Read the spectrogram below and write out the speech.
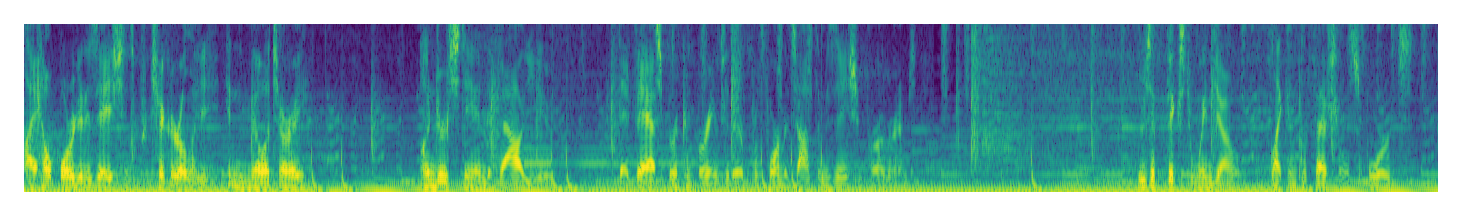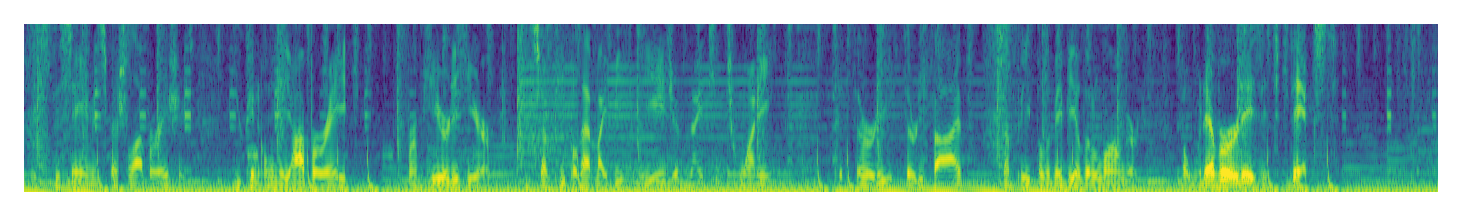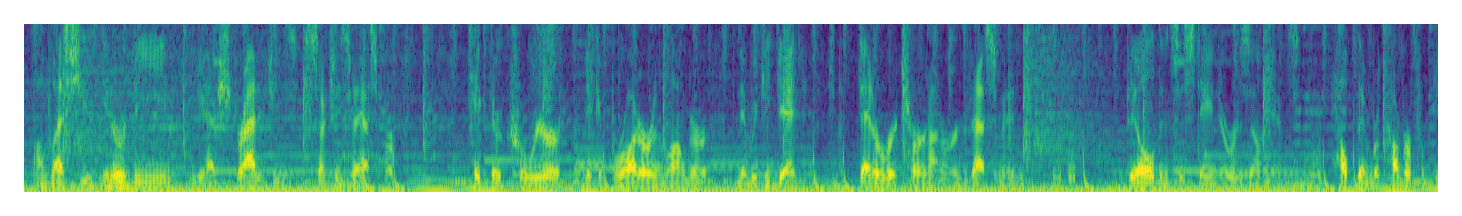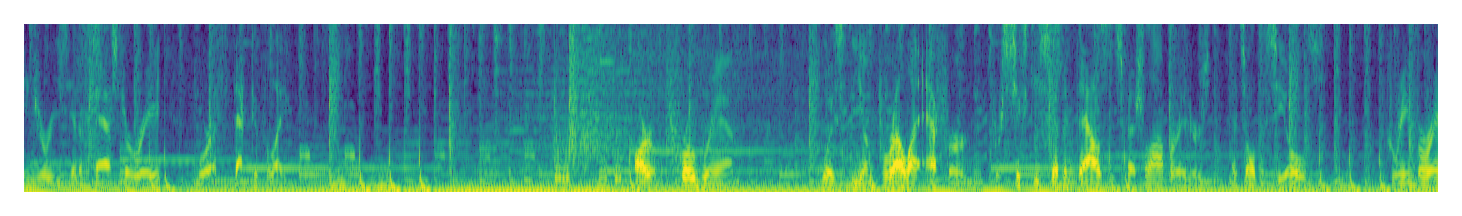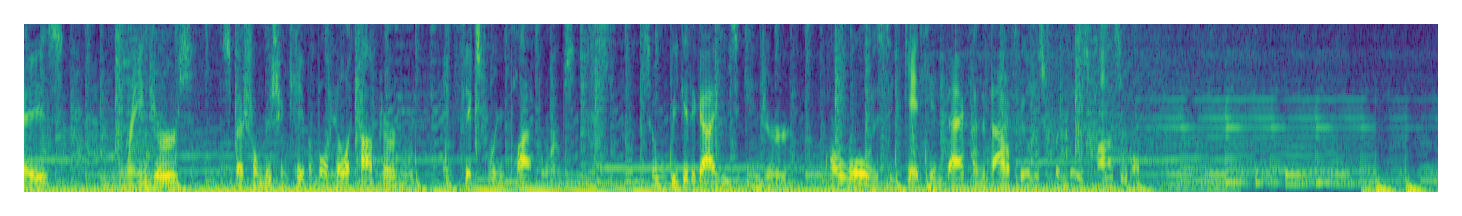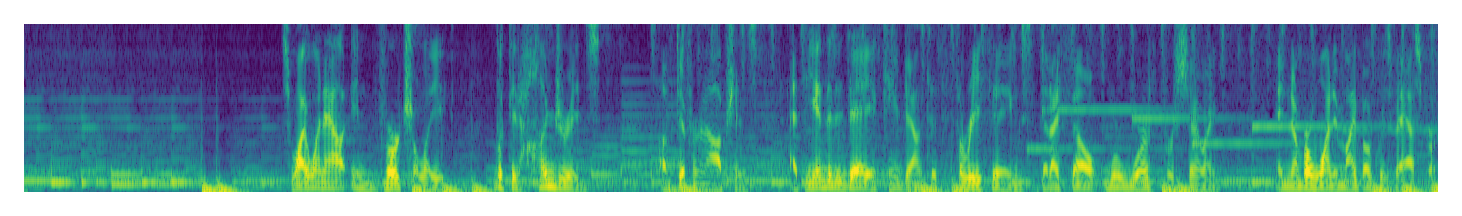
I help organizations, particularly in the military, understand the value that Vasper can bring to their performance optimization programs. There's a fixed window, like in professional sports, it's the same in special operations. You can only operate from here to here. And some people that might be from the age of 1920 to 30, 35. Some people it may be a little longer. But whatever it is, it's fixed unless you intervene and you have strategies such as Vasper. Take their career, make it broader and longer, and then we can get a better return on our investment, build and sustain their resilience, help them recover from injuries at a faster rate, more effectively. Our program was the umbrella effort for 67,000 special operators. That's all the SEALs, Green Berets, Rangers, special mission capable helicopter, and fixed wing platforms. So when we get a guy who's injured, our role is to get him back on the battlefield as quickly as possible. So I went out and virtually looked at hundreds of different options. At the end of the day, it came down to three things that I felt were worth pursuing. And number one in my book was Vasper.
